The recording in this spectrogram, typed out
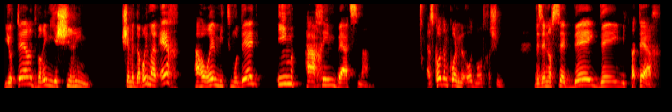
יותר דברים ישירים שמדברים על איך ההורה מתמודד עם האחים בעצמם. אז קודם כל מאוד מאוד חשוב, וזה נושא די די מתפתח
